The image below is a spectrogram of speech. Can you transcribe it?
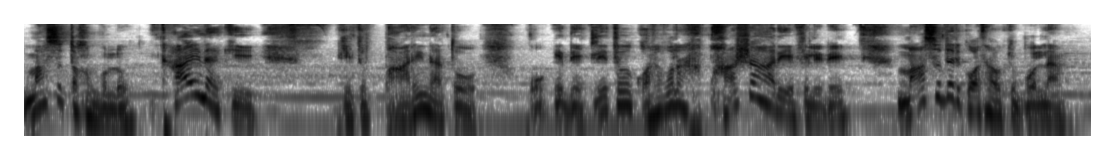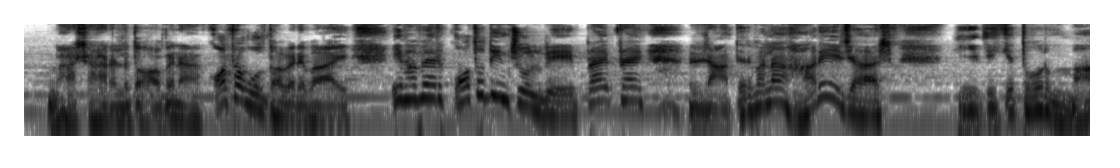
মাসুদ তখন বলল, তাই নাকি? কিন্তু পারি না তো। ওকে দেখলে তো কথা বলার ভাষা হারিয়ে ফেলি রে। মাসুদের কথা ওকে বললাম। ভাষা হারালে তো হবে না, কথা বলতে হবে রে ভাই। এভাবে আর কতদিন চলবে? প্রায় প্রায় রাতের বেলা হারিয়ে যাস। এদিকে তোর মা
